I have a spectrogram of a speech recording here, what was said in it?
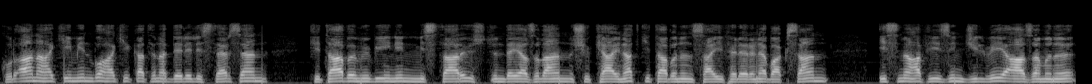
Kur'an-ı Hakîm'in bu hakikatına delil istersen, Kitab-ı Mübin'in mistarı üstünde yazılan şu kainat kitabının sayfelerine baksan, İsmi Hafiz'in cilve-i azamını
